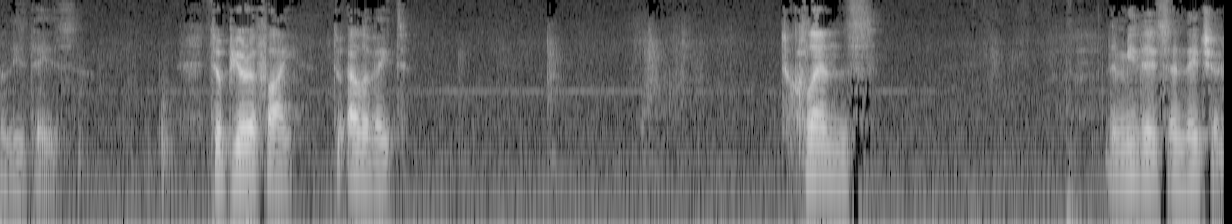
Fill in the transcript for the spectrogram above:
on these days, to purify, to elevate, to cleanse the midas and nature.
